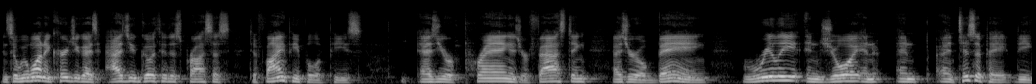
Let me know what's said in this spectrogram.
And so we want to encourage you guys as you go through this process to find people of peace, as you're praying, as you're fasting, as you're obeying really enjoy and, and anticipate the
